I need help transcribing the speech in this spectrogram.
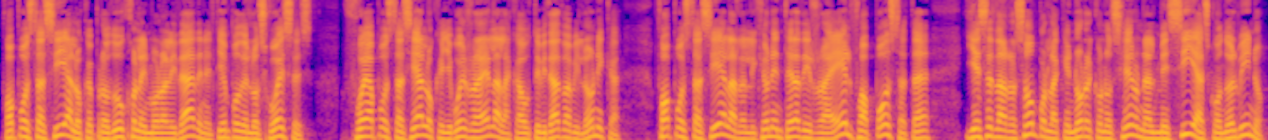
Fue apostasía lo que produjo la inmoralidad en el tiempo de los jueces. Fue apostasía lo que llevó a Israel a la cautividad babilónica. Fue apostasía la religión entera de Israel fue apóstata, y esa es la razón por la que no reconocieron al Mesías cuando él vino.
